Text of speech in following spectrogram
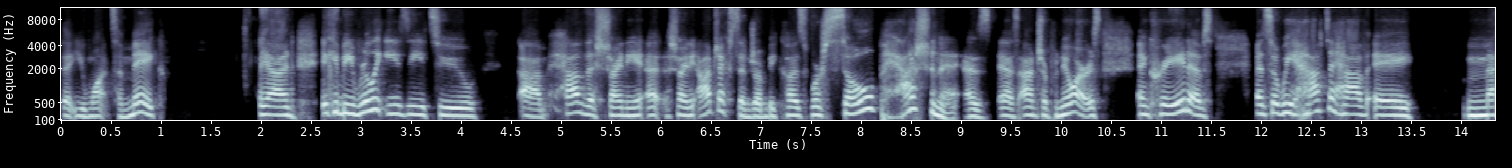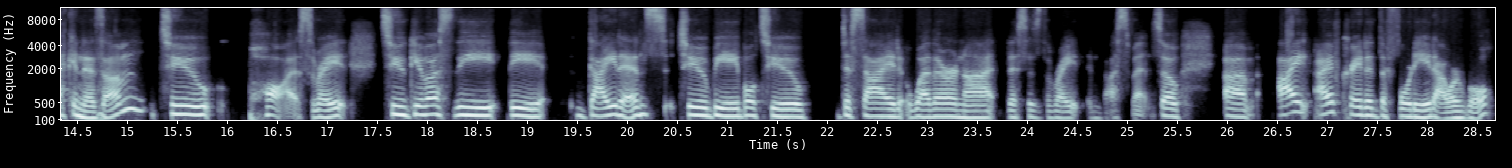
that you want to make, and it can be really easy to um, have the shiny uh, shiny object syndrome because we're so passionate as as entrepreneurs and creatives, and so we have to have a mechanism to pause, right? To give us the the guidance to be able to decide whether or not this is the right investment. So um, I I've created the 48 hour rule.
